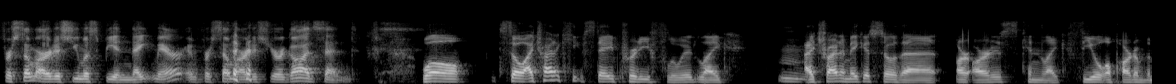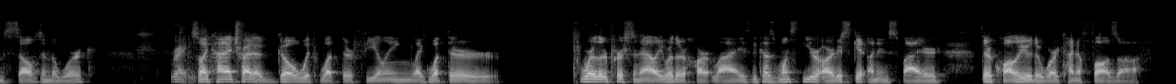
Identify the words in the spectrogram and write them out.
for some artists you must be a nightmare, and for some artists you're a godsend. Well, so I try to keep stay pretty fluid, like Mm. I try to make it so that our artists can like feel a part of themselves in the work. Right. So I kind of try to go with what they're feeling, like what their where their personality, where their heart lies, because once your artists get uninspired, their quality of their work kind of falls off.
